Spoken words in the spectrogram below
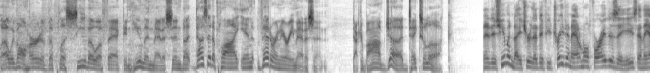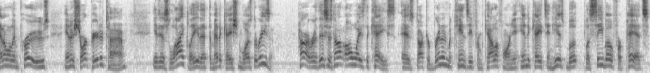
Well, we've all heard of the placebo effect in human medicine, but does it apply in veterinary medicine? Dr. Bob Judd takes a look. It is human nature that if you treat an animal for a disease and the animal improves in a short period of time, it is likely that the medication was the reason. However, this is not always the case, as Dr. Brennen McKenzie from California indicates in his book Placebo for Pets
